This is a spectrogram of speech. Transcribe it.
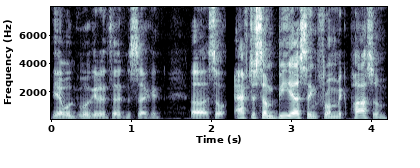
yeah, we'll we'll get into that in a second. Uh, so after some BSing from McPossum,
